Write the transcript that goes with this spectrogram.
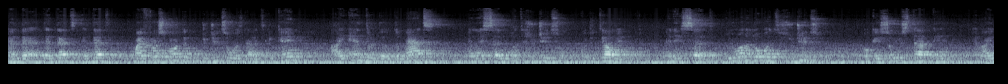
And that, that, that, that my first contact with Jiu-Jitsu was that. He came, I entered the, the mats, and I said, what is Jiu-Jitsu? Could you tell me? And he said, do you want to know what is Jiu-Jitsu? Okay, so you step in, I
